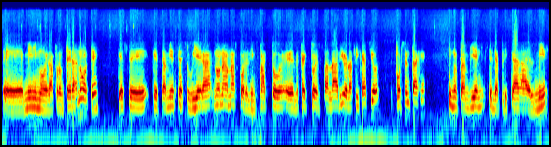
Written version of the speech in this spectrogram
eh, mínimo de la frontera norte, que se que también se subiera no nada más por el impacto el efecto del salario de la fijación porcentaje sino también se le aplicara el MIR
